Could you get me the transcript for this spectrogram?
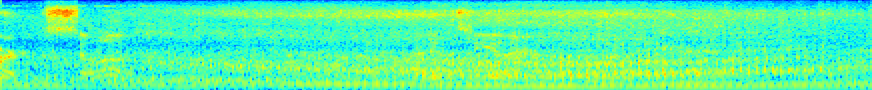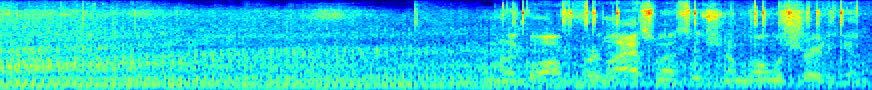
Burks, hello. I didn't see you there. I'm gonna go off of her last message and I'm going with straight again.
